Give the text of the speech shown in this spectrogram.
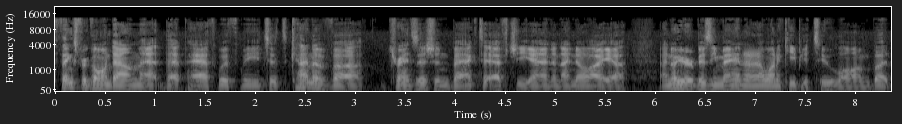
thanks for going down that that path with me to kind of uh, transition back to FGN. And I know I uh, I know you're a busy man, and I don't want to keep you too long, but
